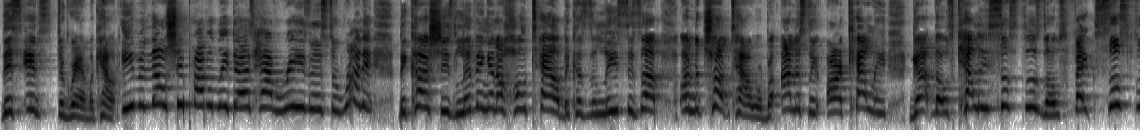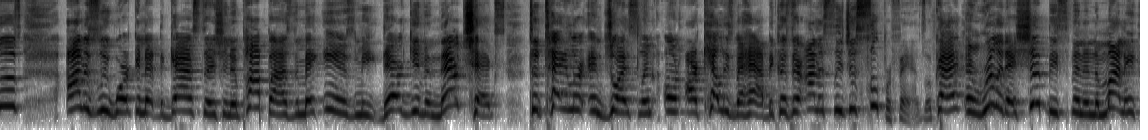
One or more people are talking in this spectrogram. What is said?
this Instagram account, even though she probably does have reasons to run it because she's living in a hotel because the lease is up on the Trump Tower. But honestly, R. Kelly got those Kelly sisters, those fake sisters, honestly working at the gas station and Popeyes to make ends meet. They're giving their checks to Taylor and Joycelyn on R. Kelly's behalf because they're honestly just super fans, okay? And really, they should be spending the money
